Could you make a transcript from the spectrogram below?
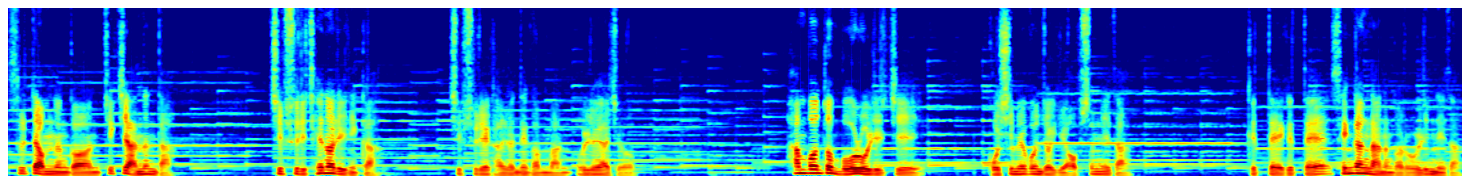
쓸데없는 건 찍지 않는다. 집수리 채널이니까 집수리에 관련된 것만 올려야죠. 한 번도 뭘 올릴지 고심해 본 적이 없습니다. 그때 그때 생각나는 걸 올립니다.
